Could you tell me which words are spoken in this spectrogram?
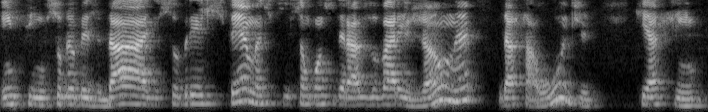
enfim, sobre obesidade, sobre esses temas que são considerados o varejão né, da saúde, que é assim,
